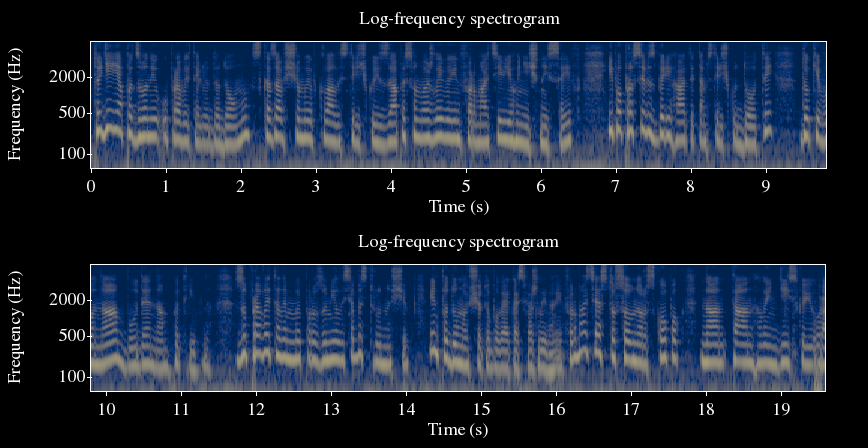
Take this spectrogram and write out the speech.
Тоді я подзвонив управителю додому, сказав, що ми вклали стрічку із записом важливої інформації в його нічний сейф і попросив зберігати там стрічку доти, доки вона буде нам потрібна. З управителем ми порозумілися без труднощів. Він подумав, що то була якась важлива інформація стосовно розкопок на та англо-індійської уранової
